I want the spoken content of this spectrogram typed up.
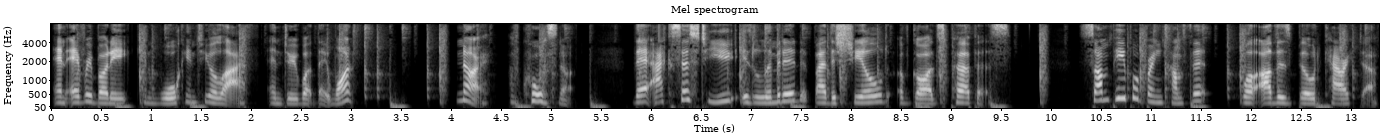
and everybody can walk into your life and do what they want? No, of course not. Their access to you is limited by the shield of God's purpose. Some people bring comfort while others build character,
